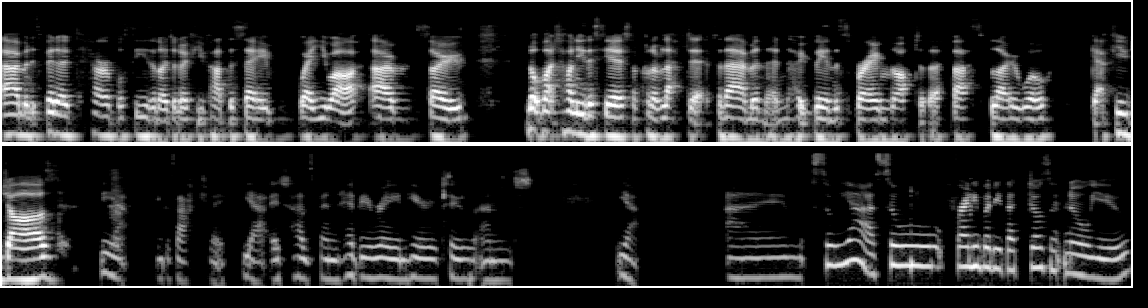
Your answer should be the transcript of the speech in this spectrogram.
Um, and it's been a terrible season. I don't know if you've had the same where you are. Um, so not much honey this year, so I've kind of left it for them. And then hopefully in the spring, after the first flow, we'll get a few jars. Yeah, exactly. Yeah, it has been heavy rain here too, and yeah. Um. So yeah. So for anybody that doesn't know you,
